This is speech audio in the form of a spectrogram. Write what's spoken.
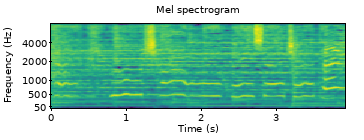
开如常，你微笑着抬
